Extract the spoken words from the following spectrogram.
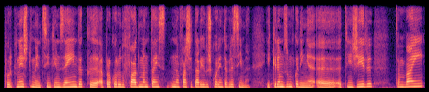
porque neste momento sentimos ainda que a procura do fado mantém-se na faixa etária dos 40 para cima e queremos um bocadinho uh, atingir também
